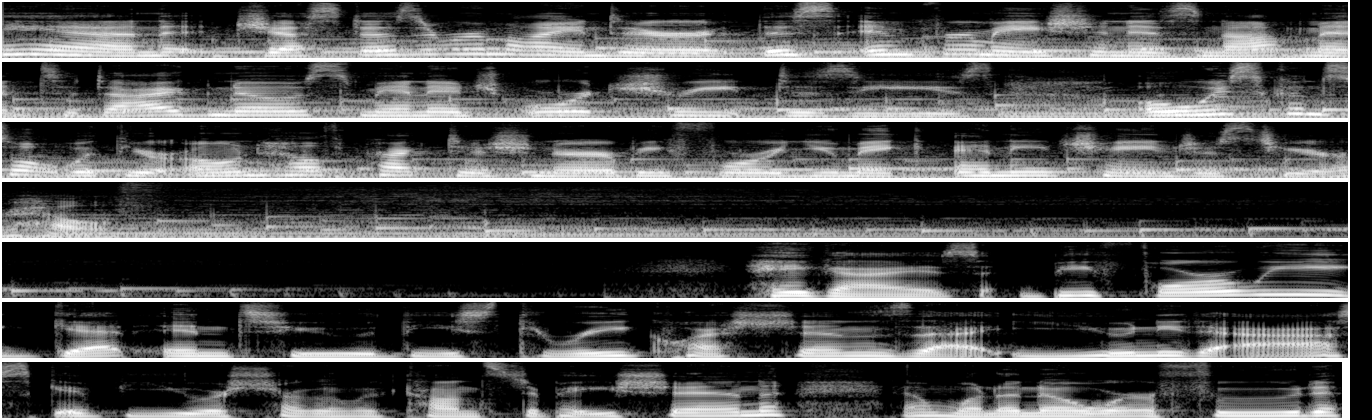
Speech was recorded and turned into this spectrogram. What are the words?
And just as a reminder, this information is not meant to diagnose, manage, or treat disease. Always consult with your own health practitioner before you make any changes to your health. Hey guys, before we get into these three questions that you need to ask if you are struggling with constipation and want to know where food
